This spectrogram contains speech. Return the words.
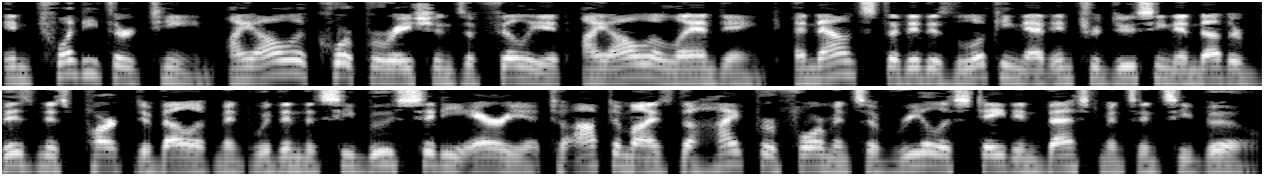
In 2013, Ayala Corporation's affiliate, Ayala Land Inc., announced that it is looking at introducing another business park development within the Cebu city area to optimize the high performance of real estate investments in Cebu.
